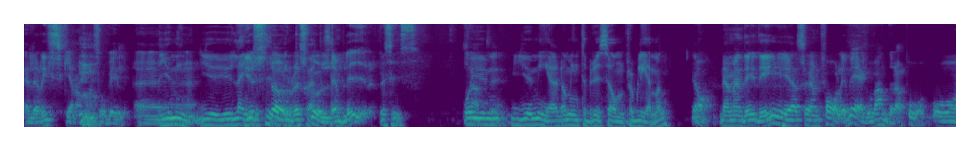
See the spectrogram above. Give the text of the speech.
eller risken om man så vill. Eh, Ju, min, ju, ju längre ju större skulden blir. Precis. Och att, ju, eh, ju mer de inte bryr sig om problemen. Ja, nej men det, det är alltså en farlig väg att vandra på. Och,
